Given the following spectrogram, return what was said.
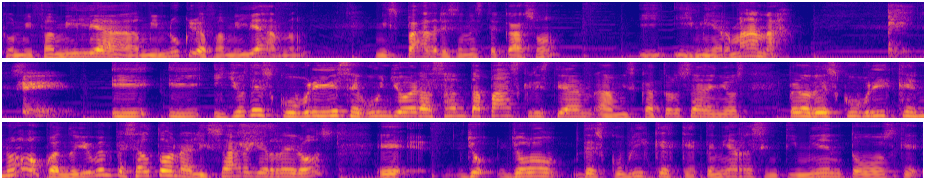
con mi familia, mi núcleo familiar, ¿no? Mis padres en este caso y, mi hermana. Sí. Y, y, yo descubrí, según yo era Santa Paz, Cristian, a mis 14 años, pero descubrí que no, cuando yo me empecé a autoanalizar, guerreros, eh, yo, yo descubrí que, tenía resentimientos, que,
